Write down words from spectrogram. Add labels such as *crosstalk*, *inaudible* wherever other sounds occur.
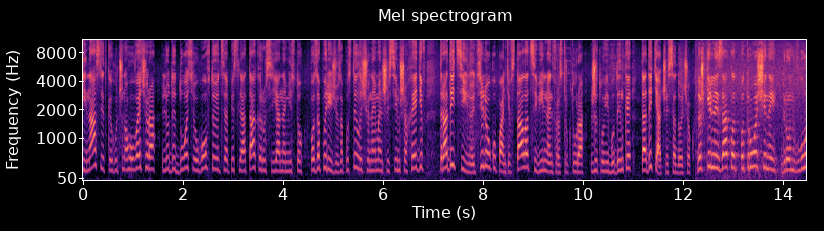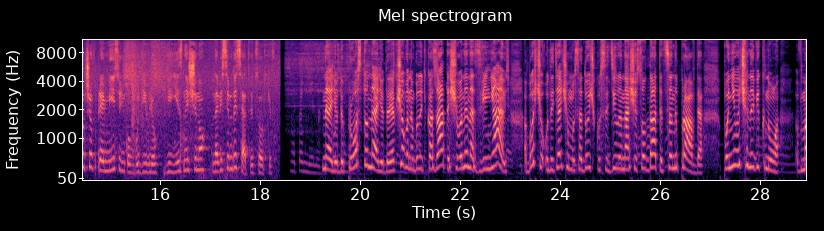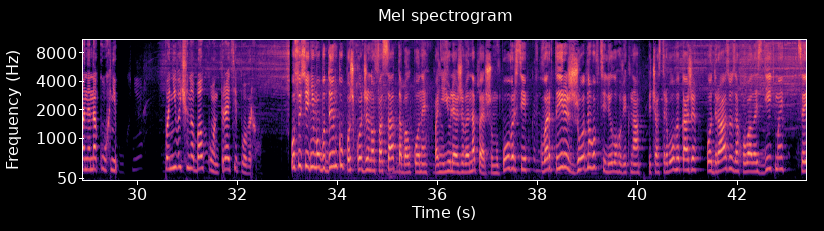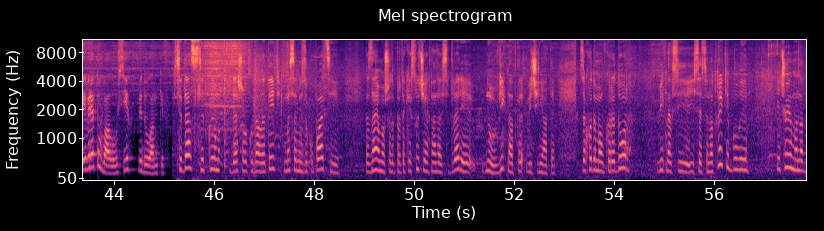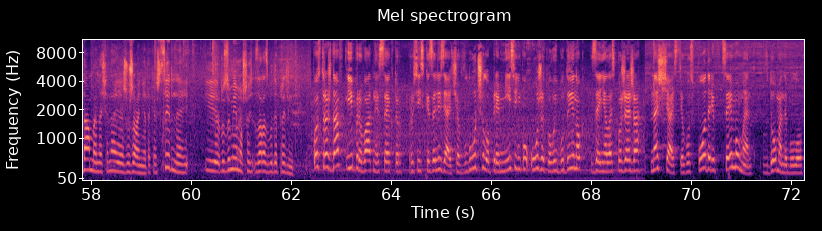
Такі наслідки гучного вечора. Люди досі оговтуються після атаки росіян на місто. По Запоріжжю запустили щонайменше сім шахедів. Традиційною ціллю окупантів стала цивільна інфраструктура, житлові будинки та дитячий садочок. Дошкільний заклад потрощений. Дрон влучив прямісінько в будівлю. Її знищено на 80%. Нелюди, просто нелюди. Якщо вони будуть казати, що вони нас звільняють, або що у дитячому садочку сиділи наші солдати, це неправда. Понівечене вікно в мене на кухні. Понівечено балкон, третій поверх. У сусідньому будинку пошкоджено фасад та балкони. Пані Юлія живе на першому поверсі. В квартирі жодного вцілілого вікна. Під час тривоги каже, одразу заховалась з дітьми. Це і врятувало усіх від уламків. Всегда слідкуємо, де що куди летить. Ми самі з окупації. Знаємо, що при таких случаях треба всі двері, ну, вікна відчиняти. Заходимо в коридор, вікна всі, звісно, відкриті були. І чуємо над нами починає жужжання таке ж сильне. І розуміємо, що зараз буде приліт. Постраждав і приватний сектор. Російське залізяче влучило прямісінько у житловий будинок. Зайнялась пожежа. На щастя, господарів в цей момент вдома не було.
